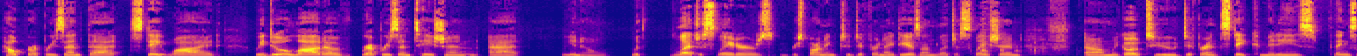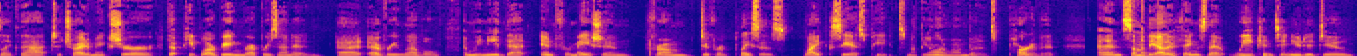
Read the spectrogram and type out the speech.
help represent that statewide? we do a lot of representation at, you know, legislators responding to different ideas on legislation. Um, we go to different state committees, things like that, to try to make sure that people are being represented at every level. And we need that information from different places, like CSP. It's not the only one, but it's part of it. And some of the other things that we continue to do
